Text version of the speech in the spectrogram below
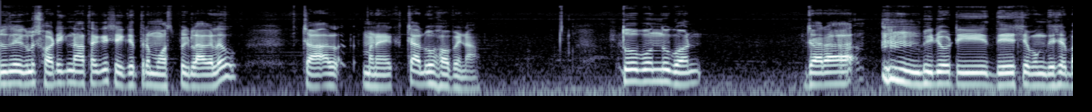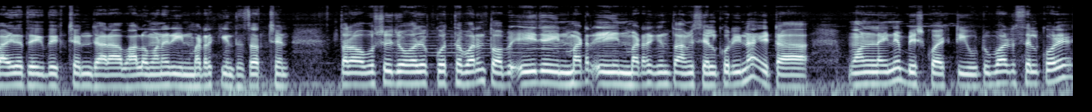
যদি এগুলো সঠিক না থাকে, সেই ক্ষেত্রে মসপেক লাগালেও চাল মানে চালু হবে না। তো বন্ধুগণ যারা ভিডিওটি দেশ এবং দেশের বাইরে থেকে দেখছেন, যারা ভালো মানের ইনভার্টার কিনতে চাচ্ছেন, তারা অবশ্যই যোগাযোগ করতে পারেন। তবে এই যে ইনভার্টার এই ইনভার্টার কিন্তু আমি সেল করি না। এটা অনলাইনে বেশ কয়েকটি ইউটিউবার সেল করে।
